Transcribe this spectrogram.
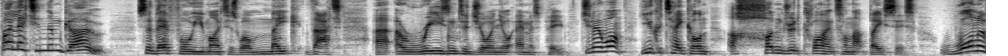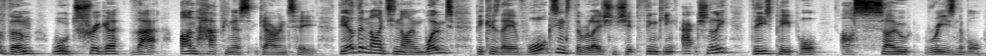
by letting them go. So therefore, you might as well make that uh, a reason to join your MSP. Do you know what? You could take on 100 clients on that basis. One of them will trigger that unhappiness guarantee. The other 99 won't because they have walked into the relationship thinking, actually, these people are so reasonable.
